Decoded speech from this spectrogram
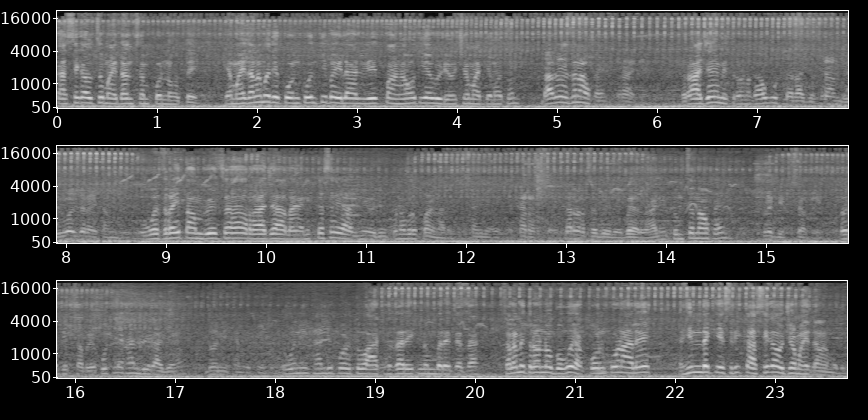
कासेगावचं मैदान संपन्न होतं आहे या मैदानामध्ये कोणकोणती बैलं आलेली आहेत पाहणार आहोत या व्हिडिओच्या माध्यमातून. दादा याचं नाव काय? राजा. राजा आहे मित्रांनो. गाव कुठलं राजा? तांबे वजर आहे तांबे. वजराई तांबवेचा राजा आला आणि कसं आहे आज नियोजन? कुणाबरोबर पाळणार आहे? बैल आहे बरं. आणि तुमचं नाव काय? प्रदीप साबळे प्रदीप साबळे कुठल्या खांदी राजा? दोन्ही खांदे केले दोन्ही खाली पळतो. आठ हजार एक नंबर आहे त्याचा. चला मित्रांनो बघूया कोण कोण आले हिंद केसरी कासेगावच्या मैदानामध्ये.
